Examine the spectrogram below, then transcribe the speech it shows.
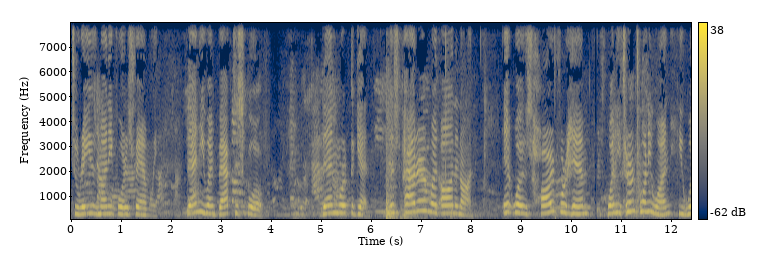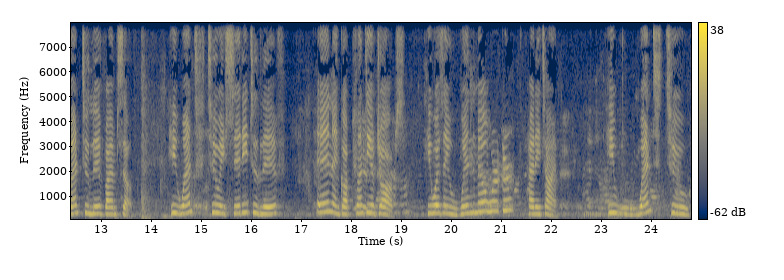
to raise money for his family. Then he went back to school, then worked again. This pattern went on and on. It was hard for him. When he turned 21, he went to live by himself. He went to a city to live in and got plenty of jobs. He was a windmill worker at a time. He went to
